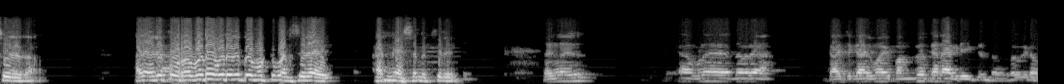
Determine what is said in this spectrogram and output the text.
ശരിതാണ് അത് അതിന്റെ കുറവിടെ എവിടെ ഇപ്പൊ നമുക്ക് മനസ്സിലായി. അന്വേഷണത്തിൽ. ഞങ്ങൾ നമ്മളെ എന്താ പറയാ കാഴ്ചക്കാരുമായി പങ്കുവെക്കാൻ ആഗ്രഹിക്കുന്നുണ്ടോ. ഉറവിടോ.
